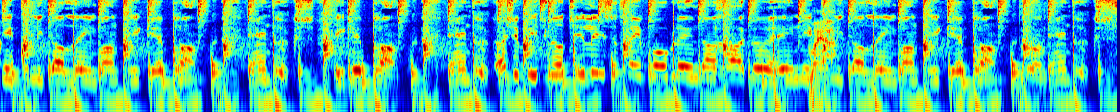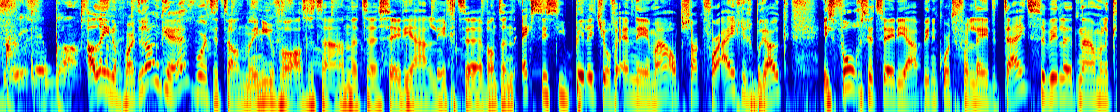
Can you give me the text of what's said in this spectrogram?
Ik kom niet alleen, want ik heb drank en drugs. Ik heb drank en drugs. Als je bitch wil chillen is het geen probleem, dan ga ik erheen. Ik ja. kom niet alleen, want ik heb drank, drank en drugs. Ik heb drank. Alleen nog maar dranken, hè? Het dan, in ieder geval als het aan het uh, CDA ligt. Uh, want een ecstasy-pilletje of MDMA op zak voor eigen gebruik... is volgens het CDA binnenkort verleden tijd. Ze willen het namelijk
